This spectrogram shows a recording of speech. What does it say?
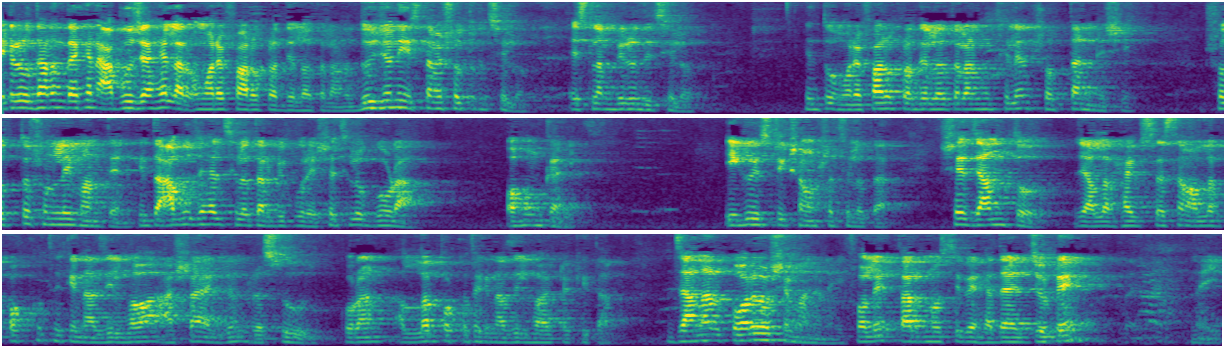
এটার উদাহরণ দেখেন আবু জাহেল আর ওমরে ফারুক রাদিল্লাহ দুইজনই ইসলামের শত্রু ছিল, ইসলাম বিরোধী ছিল। কিন্তু ওমরে ফারুক রাদিল্লাহ ছিলেন সত্যান্বেষী সত্য শুনলেই মানতেন, কিন্তু আবু জাহেল ছিল তার বিপরীতে, সে ছিল গোড়া। অহংকারী। ইগোইস্টিক সমস্যা ছিল তার। সে জানতো যে আল্লাহর হাইফসাম আল্লাহর পক্ষ থেকে নাজিল হওয়া আসা একজন রসুল। কোরআন আল্লাহর পক্ষ থেকে নাজিল হওয়া একটা কিতাব। জানার পরেও সে মানে নাই, ফলে তার নসিবে হেদায়ত জোটে নাই।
